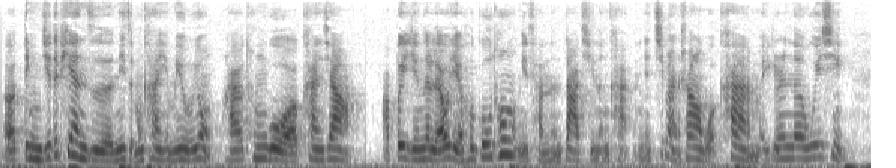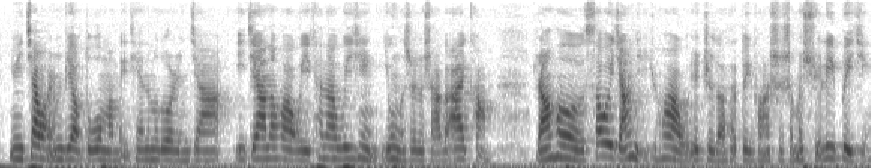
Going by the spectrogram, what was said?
呃，顶级的骗子你怎么看也没有用，还要通过看相啊、背景的了解和沟通，你才能大体能看。你基本上我看每个人的微信。因为加我人比较多嘛，每天那么多人加，一加的话，我一看他微信用的是个啥个 icon，然后稍微讲几句话，我就知道他对方是什么学历背景，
